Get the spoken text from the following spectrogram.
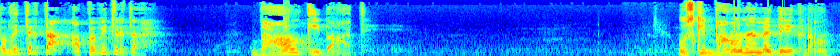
पवित्रता अपवित्रता भाव की बात है। उसकी भावना में देख रहा हूँ।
